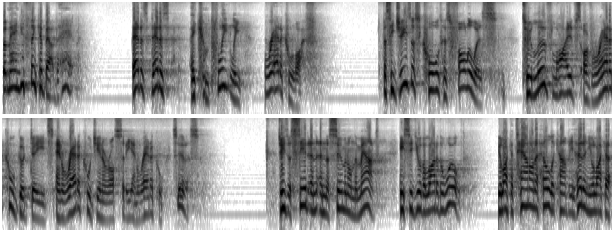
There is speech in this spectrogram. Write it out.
but man, you think about that. That is, that is a completely radical life. But see, Jesus called his followers to live lives of radical good deeds and radical generosity and radical service. Jesus said in, in the Sermon on the Mount, He said, You're the light of the world. You're like a town on a hill that can't be hidden. You're like a,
